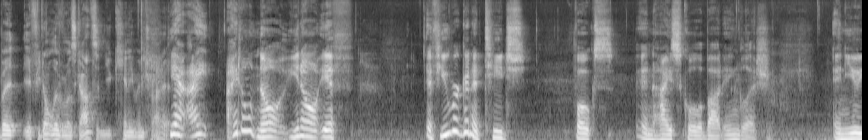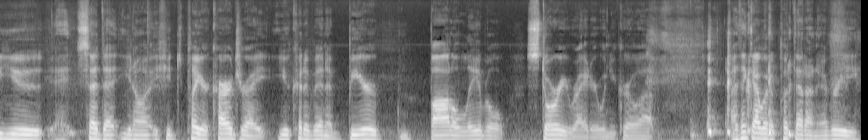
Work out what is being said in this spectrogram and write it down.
but if you don't live in Wisconsin, you can't even try it. Yeah, I I don't know. You know, if if you were going to teach folks in high school about English, and you you said that you know if you play your cards right, you could have been a beer bottle label story writer when you grow up. I think I would have put that on every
